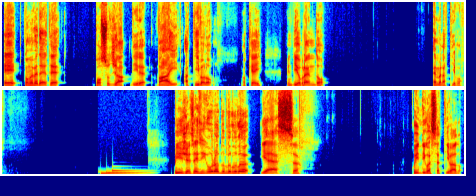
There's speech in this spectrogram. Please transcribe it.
e come vedete posso già dire vai, attivalo, ok? Quindi io prendo e me l'attivo. Mi dice sei sicuro? Yes. Quindi questo è attivato.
